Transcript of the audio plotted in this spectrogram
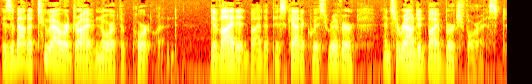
is about a two hour drive north of Portland, divided by the Piscataquis River and surrounded by birch forest.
